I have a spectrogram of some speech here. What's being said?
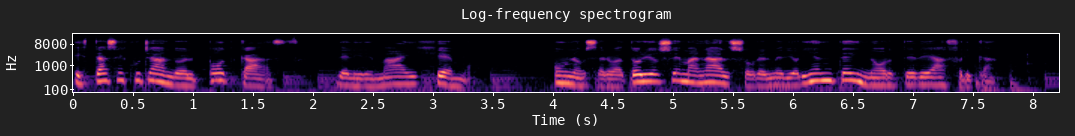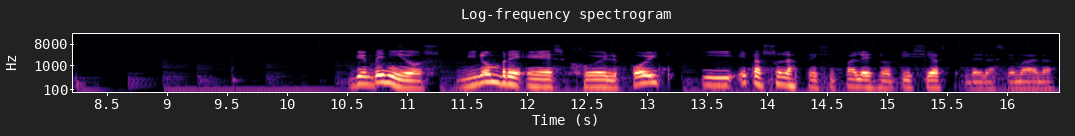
Estás escuchando el podcast del IREMAI GEMO, un observatorio semanal sobre el Medio Oriente y Norte de África. Bienvenidos, mi nombre es Joel Foyt y estas son las principales noticias de la semana.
